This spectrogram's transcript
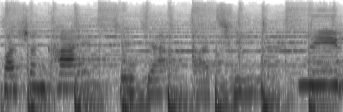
花盛开结佳期，你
